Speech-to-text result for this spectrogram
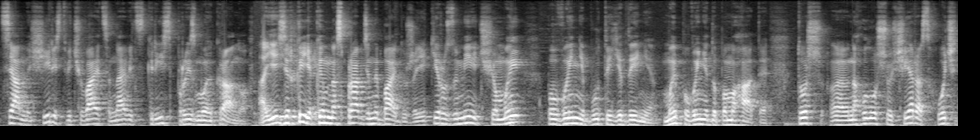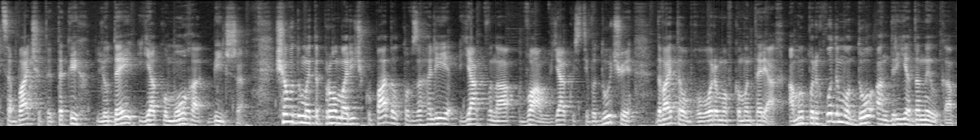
ця нещирість відчувається навіть скрізь призму екрану. А є зірки, яким насправді не байдуже, які розуміють, що ми. Повинні бути єдині, ми повинні допомагати. Тож е, наголошую ще раз, хочеться бачити таких людей якомога більше. Що ви думаєте про Марічку Падалко? Взагалі, як вона вам в якості ведучої? Давайте обговоримо в коментарях. А ми переходимо до Андрія Данилка,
